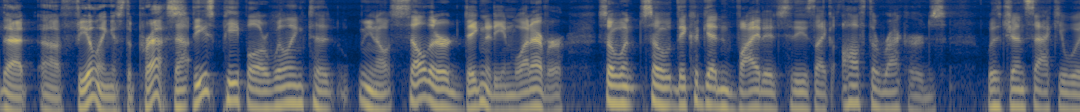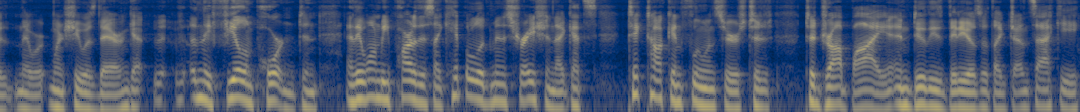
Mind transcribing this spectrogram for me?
that uh, feeling is the press. that these people are willing to you know sell their dignity and whatever so when so they could get invited to these like off the records with Jen Psaki when they were when she was there and get and they feel important and and they want to be part of this like hip administration that gets TikTok influencers to to drop by and do these videos with like Jen Psaki.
